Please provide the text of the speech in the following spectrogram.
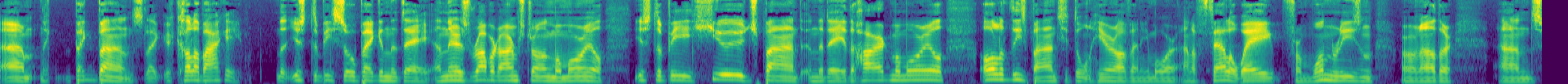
um, like big bands like a Cullybackey that used to be so big in the day. And there's Robert Armstrong Memorial, used to be huge band in the day. The Hard Memorial, all of these bands you don't hear of anymore and have fell away from one reason or another. And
